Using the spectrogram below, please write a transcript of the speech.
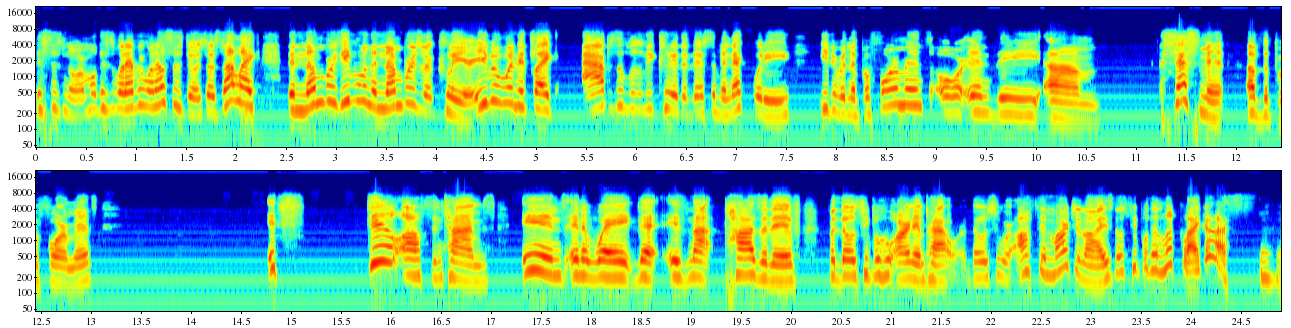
this is normal. This is what everyone else is doing. So it's not like the numbers, even when the numbers are clear, even when it's like absolutely clear that there's some inequity either in the performance or in the um, assessment of the performance, it's still oftentimes ends in a way that is not positive for those people who aren't in power, those who are often marginalized, those people that look like us. Mm-hmm.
